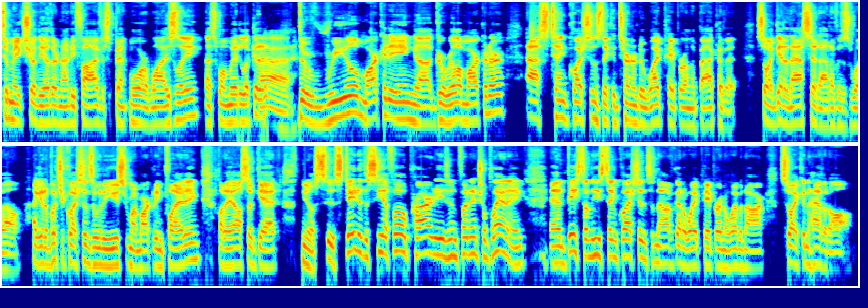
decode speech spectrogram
to make sure the other 95 is spent more wisely. That's one way to look at it. Uh, the real marketing uh, guerrilla marketer asks 10 questions they can turn into white paper on the back of it. So I get an asset out of it as well. I get a bunch of questions I'm going to use for my marketing planning, but I also get, you know, state of the CFO priorities in financial planning. And based on these 10 questions, and now I've got a white paper and a webinar so I can have it all.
